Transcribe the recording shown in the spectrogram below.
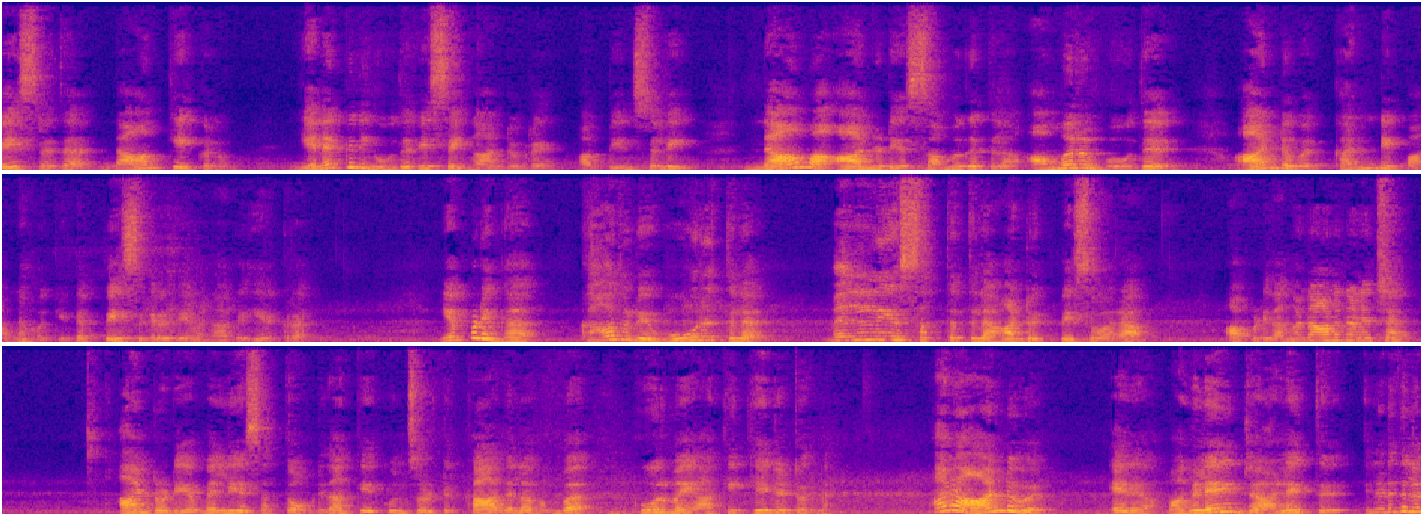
பேசுறத நான் கேட்கணும். எனக்கு நீங்க உதவி செய்யுங்க ஆண்டவரே அப்படின்னு சொல்லி நாம ஆண்டுடைய சமூகத்துல அமரும் போது ஆண்டவர் கண்டிப்பா நம்ம கிட்ட பேசுகிற தேவனாக இருக்கிறார். எப்படிங்க? காதுடைய ஓரத்துல மெல்லிய சத்தத்துல ஆண்டருக்கு பேசுவாரா? அப்படிதாங்க நானும் நினைச்சேன். ஆண்டோடைய மெல்லிய சத்தம் அப்படிதான் கேட்கும்னு சொல்லிட்டு காதெல்லாம் ரொம்ப கூர்மையாக்கி கேட்டுட்டு இருந்தேன். ஆனா ஆண்டவர் என்ன மகளே என்று அழைத்து என்னிடத்துல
